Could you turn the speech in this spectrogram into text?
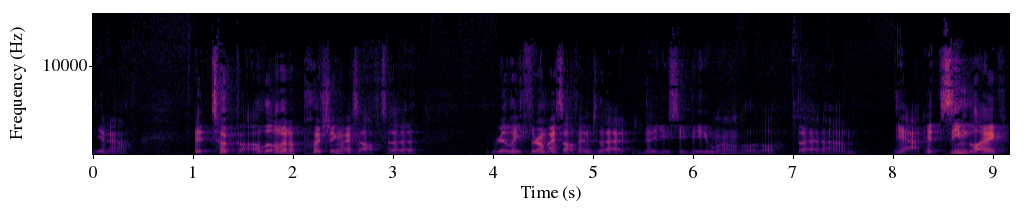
you know, it took a little bit of pushing myself to really throw myself into that the UCB world a little. But um, yeah, it seemed like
